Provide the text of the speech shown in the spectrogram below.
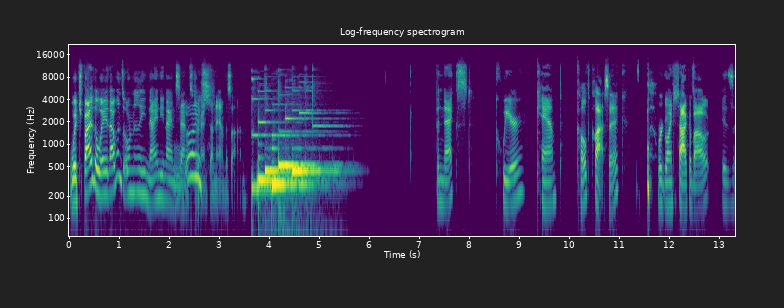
Which, by the way, that one's only 99 cents to rent on Amazon. The next queer camp cult classic we're going to talk about is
